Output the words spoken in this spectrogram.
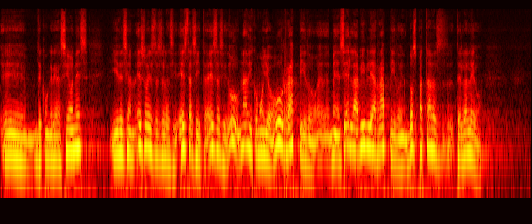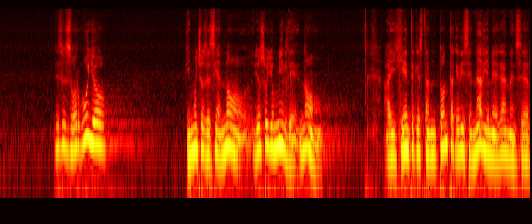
eh, de congregaciones y decían, eso, es la cita, esta cita, esta cita, uh, nadie como yo, uh, rápido, eh, me sé la Biblia rápido, en dos patadas te la leo. Eso es orgullo. Y muchos decían, no, yo soy humilde, no. Hay gente que es tan tonta que dice, nadie me gana en ser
